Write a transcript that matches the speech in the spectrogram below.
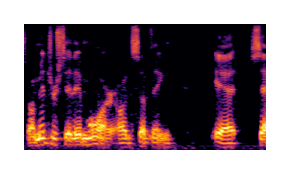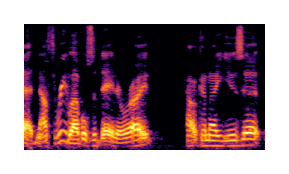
So I'm interested in more on something it said. Now, three levels of data, right? How can I use it?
